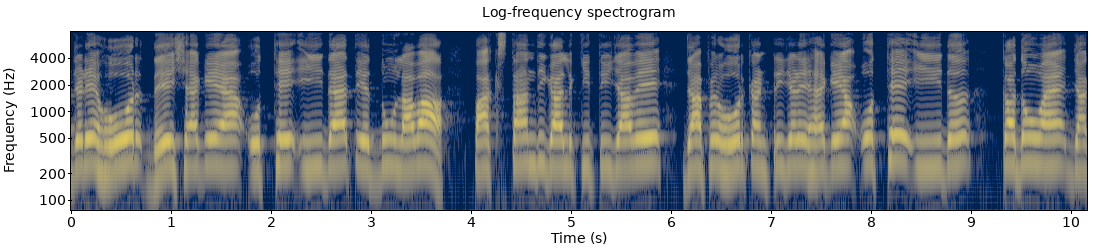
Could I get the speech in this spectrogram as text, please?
ਜਿਹੜੇ ਹੋਰ ਦੇਸ਼ ਹੈਗੇ ਆ, ਉੱਥੇ ਈਦ ਹੈ ਤੇ ਇਦੋਂ ਇਲਾਵਾ ਪਾਕਿਸਤਾਨ ਦੀ ਗੱਲ ਕੀਤੀ ਜਾਵੇ ਜਾਂ ਫਿਰ ਹੋਰ ਕੰਟਰੀ ਜਿਹੜੇ ਹੈਗੇ ਆ, ਉੱਥੇ ਈਦ ਕਦੋਂ ਹੈ ਜਾਂ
